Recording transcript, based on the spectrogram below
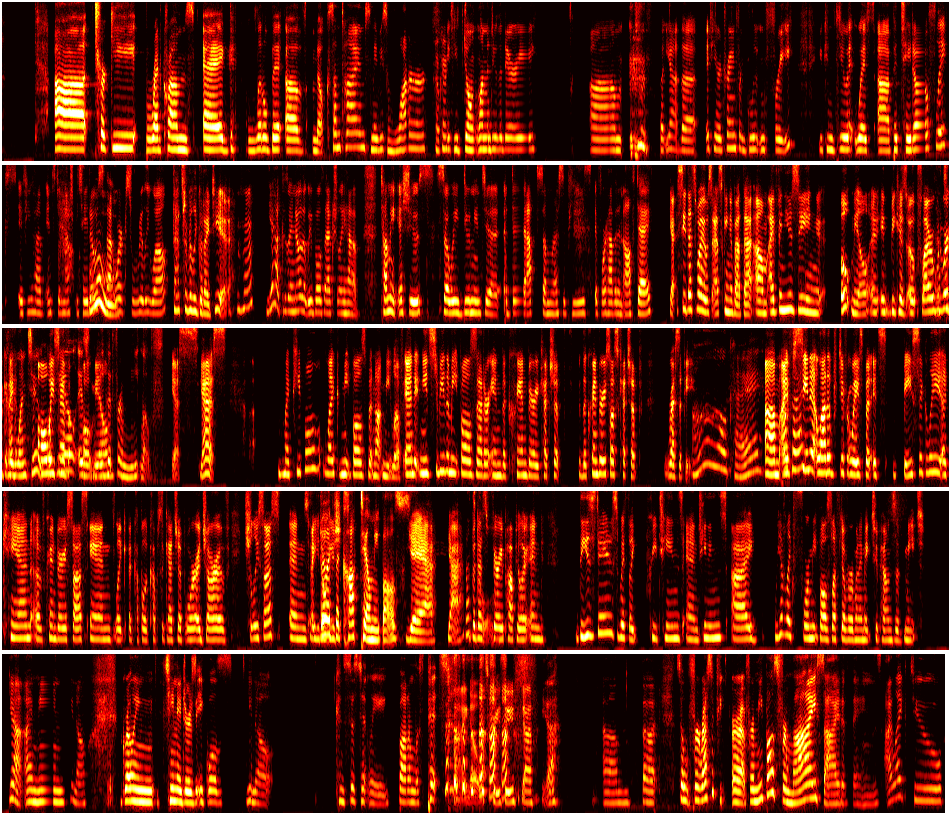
Uh turkey, breadcrumbs, egg, a little bit of milk sometimes, maybe some water Okay. if you don't want to do the dairy. Um but yeah, the if you're trained for gluten free, you can do it with uh, potato flakes. If you have instant mashed potatoes, that works really well. That's a really good idea. hmm Yeah, because I know that we both actually have tummy issues, so we do need to adapt some recipes if we're having an off day. Yeah. See, that's why I was asking about that. Um, I've been using oatmeal in, in- because oat flour would That's work. a and I good one too. always have Oatmeal is oatmeal. really good for meatloaf. Yes, yes. My people like meatballs, but not meatloaf. And it needs to be the meatballs that are in the cranberry ketchup, the cranberry sauce ketchup recipe. Oh, okay. Um, I've seen it a lot of different ways, but it's basically a can of cranberry sauce and like a couple of cups of ketchup or a jar of chili sauce. And So you don't like the cocktail meatballs. yeah, yeah, That's but that's cool. very popular. And these days, with like preteens and teens, I we have like four meatballs left over when I make two pounds of meat. Yeah, I mean, you know, growing teenagers equals, you know, consistently bottomless pits. I know it's crazy. Yeah, yeah. Um, but so for recipe or uh, for meatballs, for my side of things, I like to.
